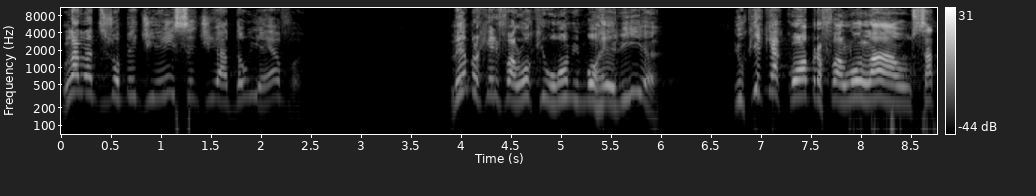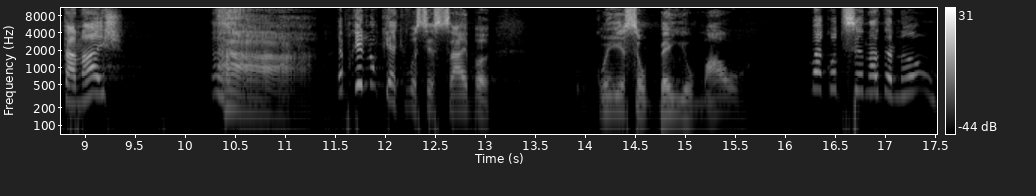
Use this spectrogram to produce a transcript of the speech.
Lá na desobediência de Adão e Eva. Lembra que ele falou que o homem morreria? E o que, que a cobra falou lá, o Satanás? Ah, é porque ele não quer que você saiba, conheça o bem e o mal. Não vai acontecer nada, não.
